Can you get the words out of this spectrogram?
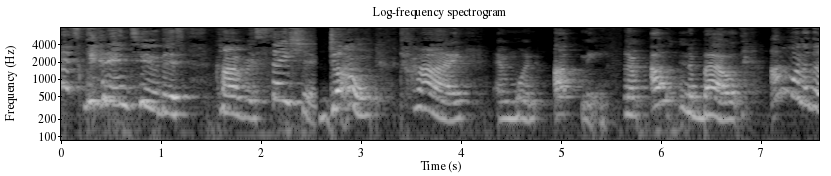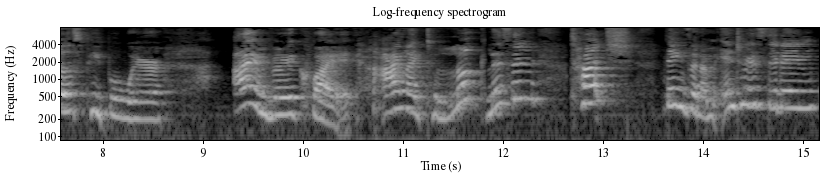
Let's get into this conversation. Don't try and one up me. When I'm out and about, I'm one of those people where I am very quiet. I like to look, listen, touch, things that I'm interested in,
